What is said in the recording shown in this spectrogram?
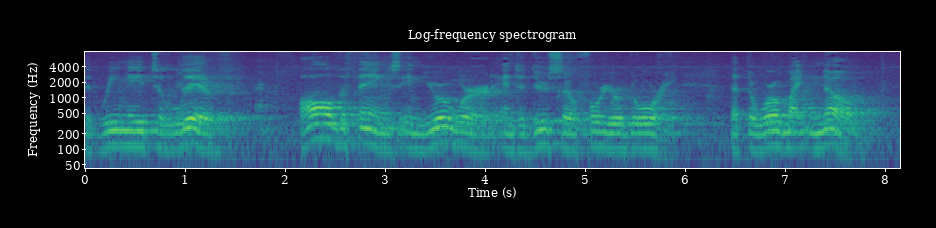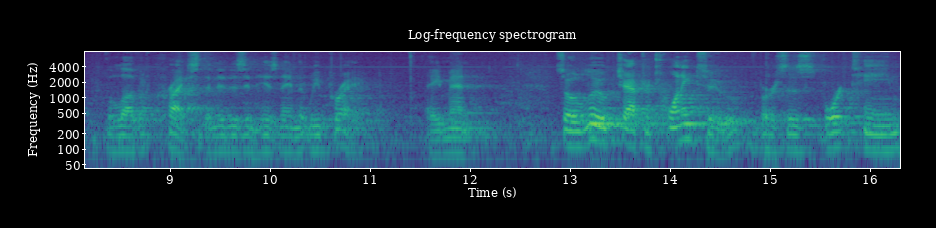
that we need to live all the things in your word and to do so for your glory that the world might know the love of Christ. And it is in his name that we pray. Amen. So, Luke chapter 22, verses 14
